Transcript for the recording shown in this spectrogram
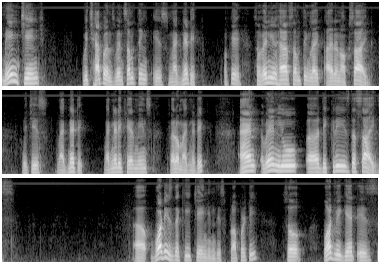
main change which happens when something is magnetic. Okay. So, when you have something like iron oxide which is magnetic, magnetic here means ferromagnetic and when you uh, decrease the size, uh, what is the key change in this property? So, what we get is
